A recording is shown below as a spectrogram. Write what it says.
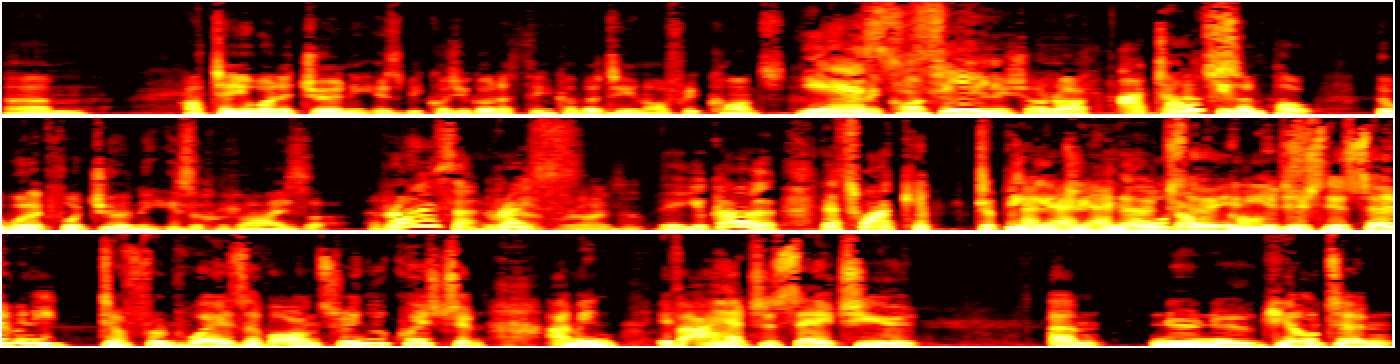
um, I'll tell you what a journey is because you've got to think of it in Afrikaans. Yes, you Afrikaans see. and Yiddish are right. I And it's you. simple. The word for journey is reise. Risa, race. Yeah, Risa. There you go. That's why I kept dipping And, into and, and uh, also in Yiddish, there's so many different ways of answering a question. I mean, if I had to say to you, um, nu, nu, Hilton,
